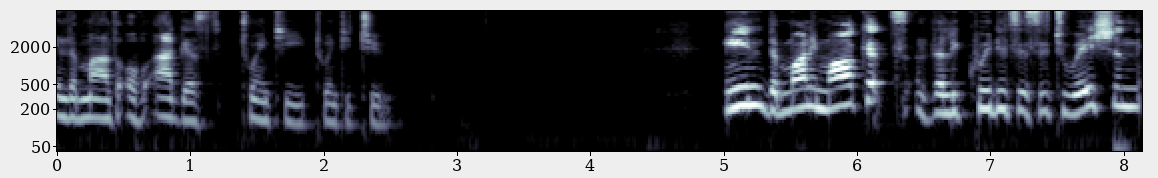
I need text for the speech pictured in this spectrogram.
in the month of August 2022. In the money markets, the liquidity situation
